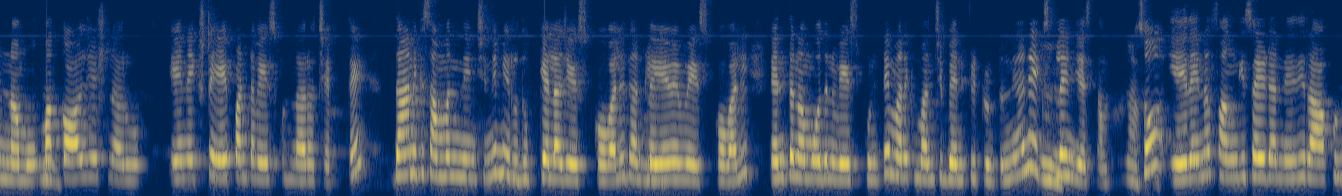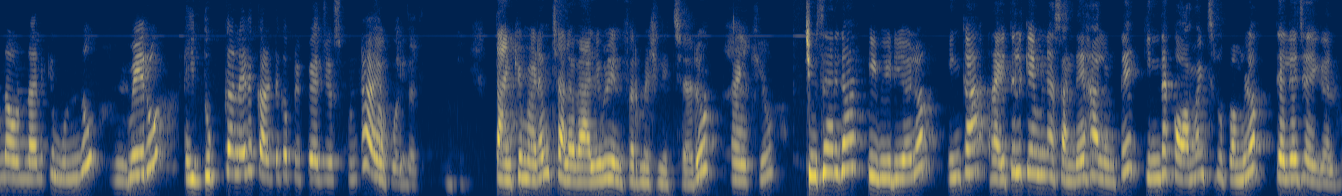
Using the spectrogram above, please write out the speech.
ఉన్నాము మాకు కాల్ చేసినారు ఏ నెక్స్ట్ ఏ పంట వేసుకుంటున్నారో చెప్తే దానికి సంబంధించింది మీరు దుక్కి ఎలా చేసుకోవాలి దాంట్లో Hmm. ఏమేమి వేసుకోవాలి ఎంత నమోదును వేసుకుంటే మనకి మంచి బెనిఫిట్ ఉంటుంది అని ఎక్స్ప్లెయిన్ చేస్తాం. సో ఏదైనా ఫంగిసైడ్ అనేది రాకుండా ఉండడానికి ముందు Hmm. మీరు ఈ దుక్కు అనేది కరెక్ట్గా ప్రిపేర్ చేసుకుంటే అయిపోతుంది. థ్యాంక్ యూ మేడం చాలా వాల్యుబుల్ ఇన్ఫర్మేషన్ ఇచ్చారు. థ్యాంక్ యూ చూసారుగా ఈ వీడియోలో. ఇంకా రైతులకి ఏమైనా సందేహాలు ఉంటే కింద కామెంట్స్ రూపంలో తెలియజేయగలరు.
